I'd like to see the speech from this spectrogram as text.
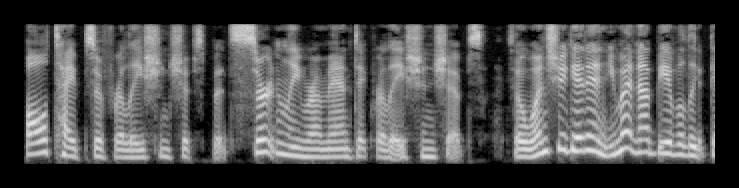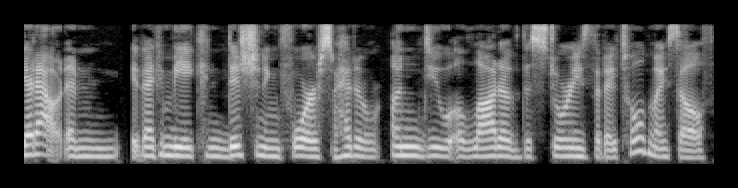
all types of relationships, but certainly romantic relationships. So once you get in, you might not be able to get out and that can be a conditioning force. I had to undo a lot of the stories that I told myself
